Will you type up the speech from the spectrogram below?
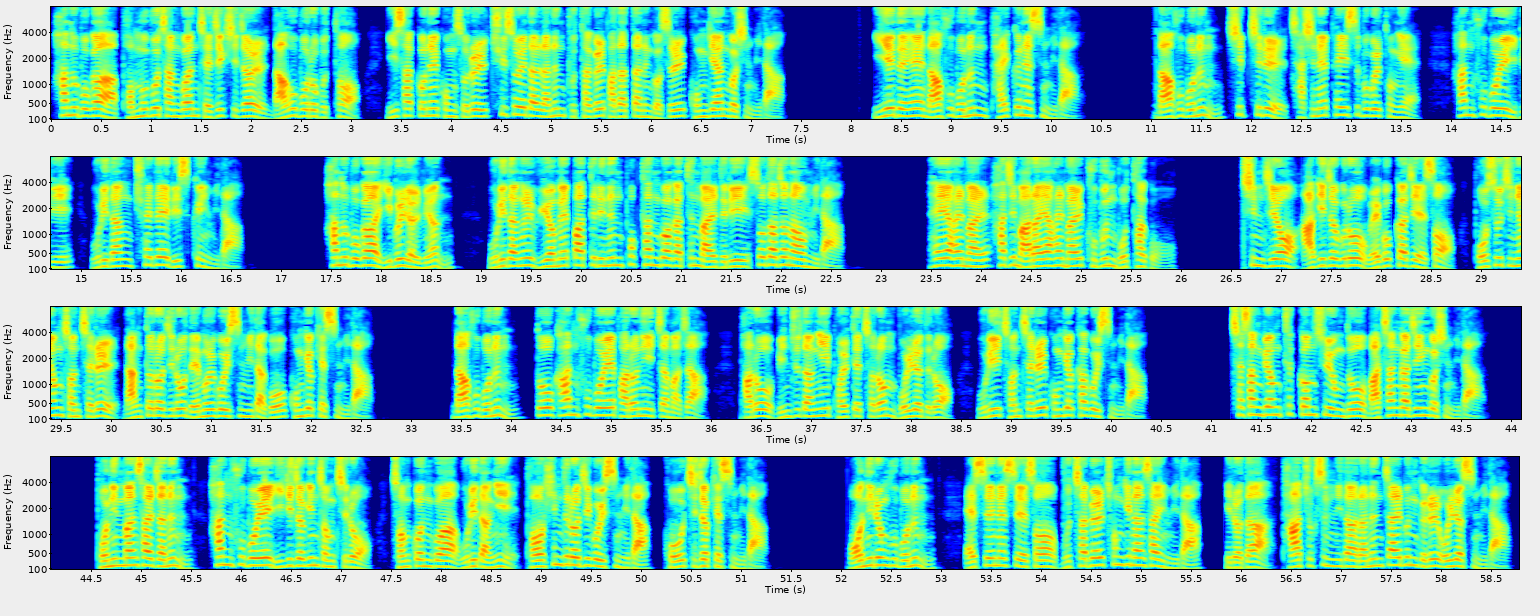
한 후보가 법무부 장관 재직 시절 나 후보로부터 이 사건의 공소를 취소해달라는 부탁을 받았다는 것을 공개한 것입니다. 이에 대해 나 후보는 발끈했습니다. 나 후보는 17일 자신의 페이스북을 통해 한 후보의 입이 우리 당 최대 리스크입니다. 한 후보가 입을 열면 우리 당을 위험에 빠뜨리는 폭탄과 같은 말들이 쏟아져 나옵니다. 해야 할 말, 하지 말아야 할 말 구분 못하고 심지어 악의적으로 왜곡까지 해서 보수 진영 전체를 낭떠러지로 내몰고 있습니다고 공격했습니다. 나 후보는 또 간 후보의 발언이 있자마자 바로 민주당이 벌떼처럼 몰려들어 우리 전체를 공격하고 있습니다. 최상병 특검 수용도 마찬가지인 것입니다. 본인만 살자는 한 후보의 이기적인 정치로 정권과 우리 당이 더 힘들어지고 있습니다. 고 지적했습니다. 원희룡 후보는 SNS에서 무차별 총기 난사입니다. 이러다 다 죽습니다라는 짧은 글을 올렸습니다.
